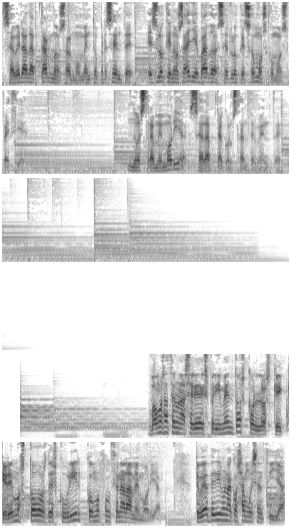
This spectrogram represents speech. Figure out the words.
Saber adaptarnos al momento presente es lo que nos ha llevado a ser lo que somos como especie. Nuestra memoria se adapta constantemente. Vamos a hacer una serie de experimentos con los que queremos todos descubrir cómo funciona la memoria. Te voy a pedir una cosa muy sencilla.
